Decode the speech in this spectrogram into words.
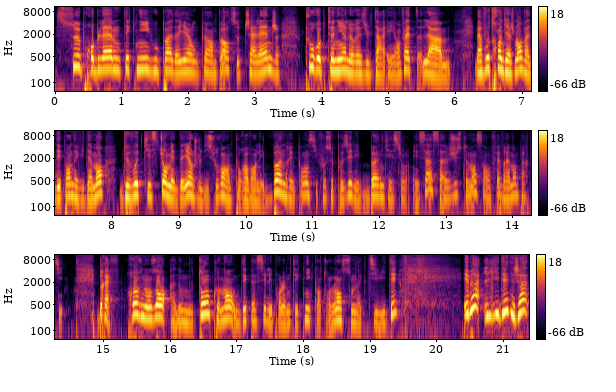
ce problème technique ou pas d'ailleurs ou peu importe ce challenge pour obtenir le résultat? Et en fait, là bah, votre engagement va dépendre évidemment de votre question mais d'ailleurs je le dis souvent hein, pour avoir les bonnes réponses, il faut se poser les bonnes questions. Et ça, ça justement, ça en fait vraiment partie. Bref, revenons-en à nos moutons, comment dépasser les problèmes techniques quand on lance son activité? Eh ben l'idée déjà,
